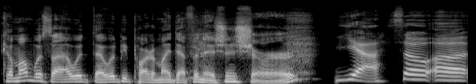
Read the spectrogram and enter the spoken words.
come up with something, I would that would be part of my definition. Sure. Yeah. So uh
